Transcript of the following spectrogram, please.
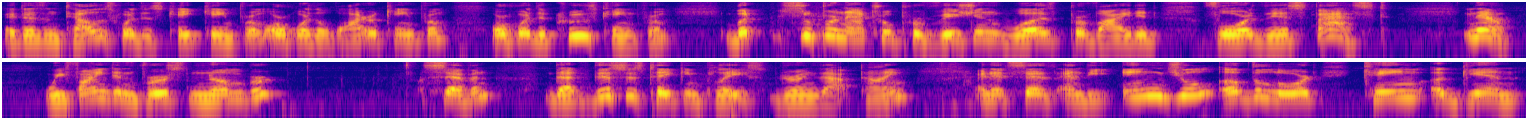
It doesn't tell us where this cake came from, or where the water came from, or where the cruse came from but supernatural provision was provided for this fast. Now, we find in verse number 7 that this is taking place during that time. And it says, And the angel of the Lord came again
